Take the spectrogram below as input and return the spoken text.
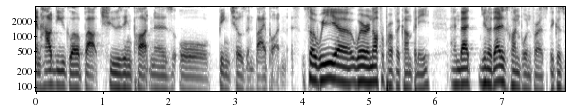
and how do you go about choosing partners or being chosen by partners? So we uh, we're a not-for-profit company, and that you know that is quite important for us because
